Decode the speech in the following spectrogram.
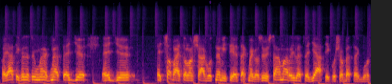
a játékvezetők, meg- mert egy, egy egy szabálytalanságot nem ítéltek meg az ő számára, illetve egy játékos a beteg volt.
